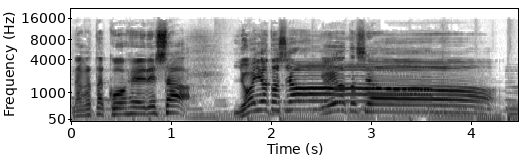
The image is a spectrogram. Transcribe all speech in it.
永田浩平でした。良いお年を。良いお年を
